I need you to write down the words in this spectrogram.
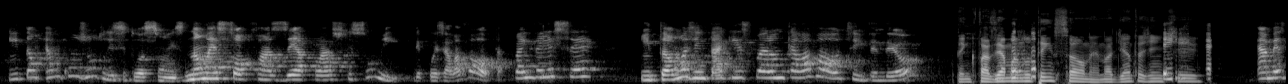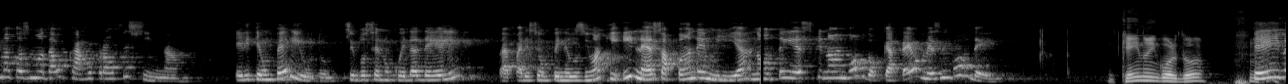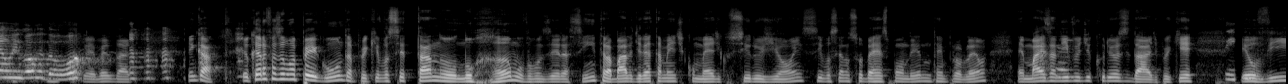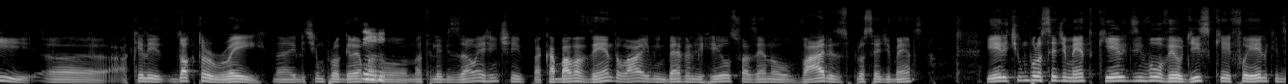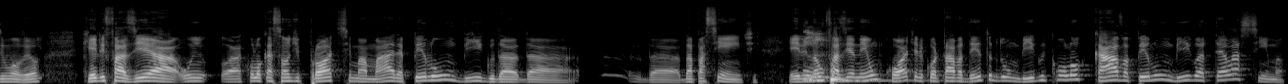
Então, é um conjunto de situações. Não é só fazer a plástica e sumir. Depois ela volta. Vai envelhecer. Então, a gente está aqui esperando que ela volte, entendeu? Tem que fazer a manutenção, né? Não adianta a gente. Tem, é a mesma coisa mandar o carro para a oficina ele tem um período. Se você não cuida dele, vai aparecer um pneuzinho aqui. E nessa pandemia, não tem esse que não engordou, porque até eu mesmo engordei. Quem não engordou? Quem não engordou? É verdade. Vem cá, eu quero fazer uma pergunta, porque você está no, no, ramo, vamos dizer assim, trabalha diretamente com médicos cirurgiões. Se você não souber responder, não tem problema. É mais a nível de curiosidade, porque Sim. eu vi uh, aquele Dr. Ray, né? Ele tinha um programa no, na televisão e a gente acabava vendo lá ele em Beverly Hills fazendo vários procedimentos. E ele tinha um procedimento que ele desenvolveu, disse que foi ele que desenvolveu, que ele fazia a, a colocação de prótese mamária pelo umbigo da, da, da, da paciente. Ele Sim. não fazia nenhum corte, ele cortava dentro do umbigo e colocava pelo umbigo até lá acima.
